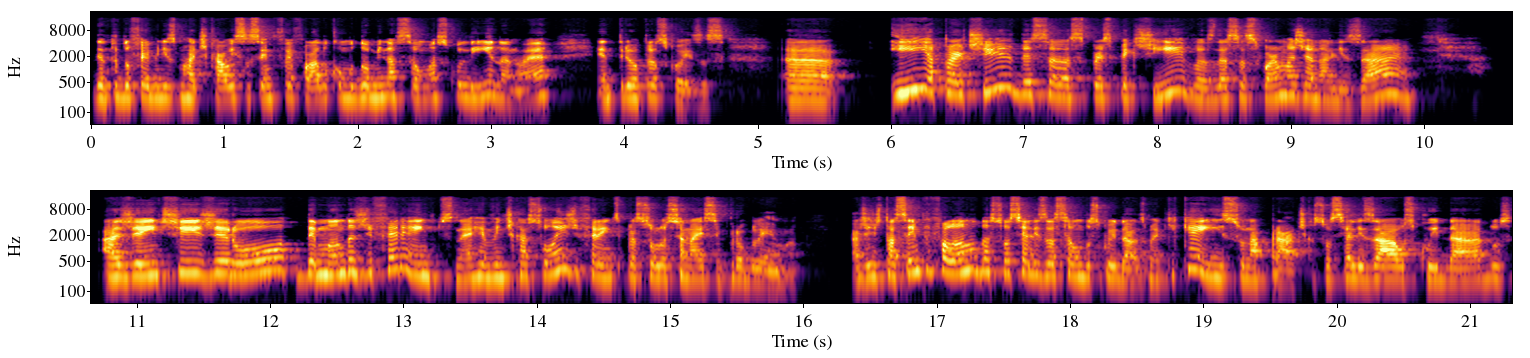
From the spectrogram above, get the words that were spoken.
Dentro do feminismo radical, isso sempre foi falado como dominação masculina, não é? Entre outras coisas. Uh, e a partir dessas perspectivas, dessas formas de analisar, a gente gerou demandas diferentes, né, reivindicações diferentes para solucionar esse problema. A gente está sempre falando da socialização dos cuidados, mas o que, que é isso na prática? Socializar os cuidados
